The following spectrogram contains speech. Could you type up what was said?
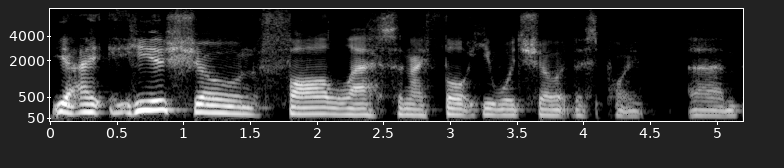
Yeah, I, he has shown far less than I thought he would show at this point. Um,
